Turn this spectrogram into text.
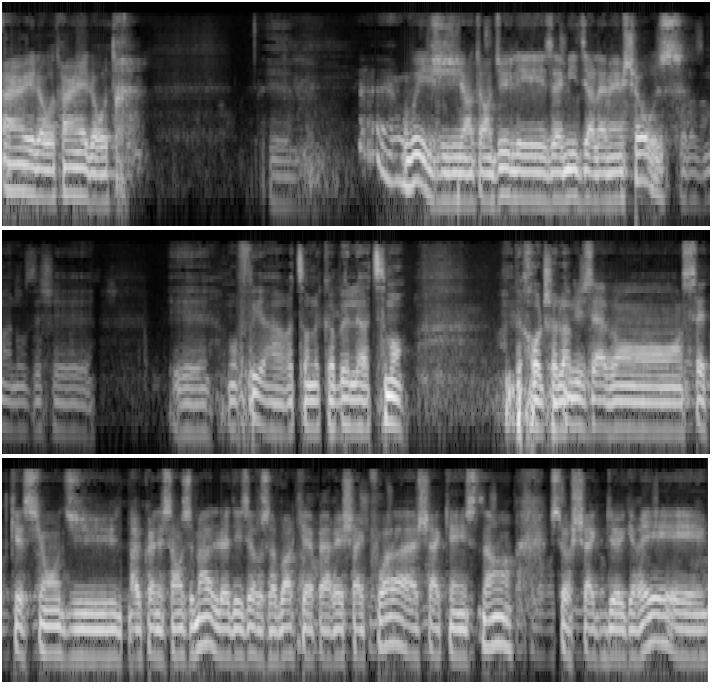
un et l'autre, un et l'autre. Oui, j'ai entendu les amis dire la même chose. Nous avons cette question du, de la reconnaissance du mal, le désir de savoir qui apparaît chaque fois, à chaque instant, sur chaque degré, et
